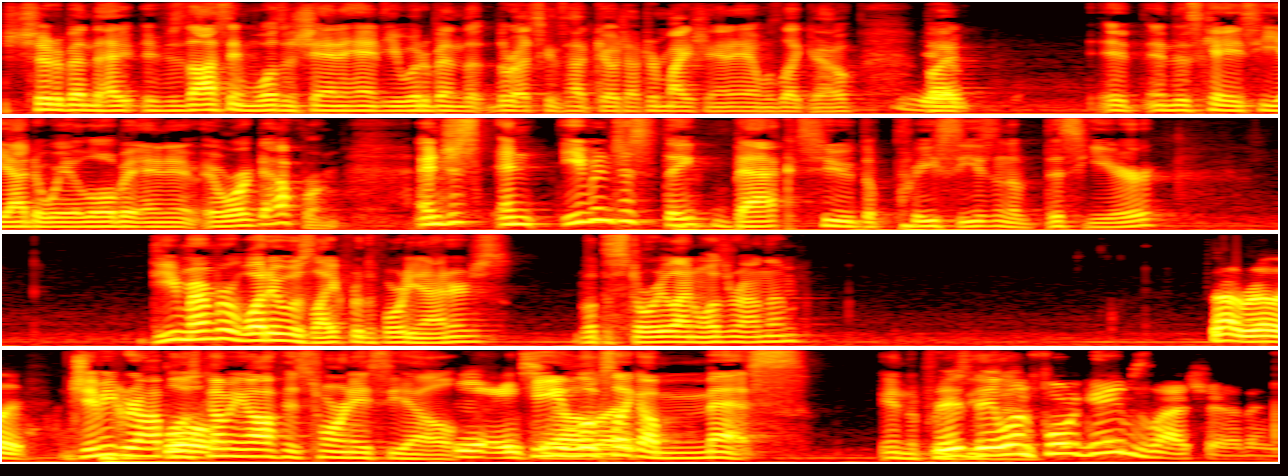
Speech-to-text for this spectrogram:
should have been the head, if his last name wasn't Shanahan, he would have been the, the Redskins head coach after Mike Shanahan was let go. Yep. But it, in this case, he had to wait a little bit, and it, it worked out for him. And just and even just think back to the preseason of this year. Do you remember what it was like for the 49ers? What the storyline was around them? Not really. Jimmy Garoppolo's well, coming off his torn ACL. Yeah, ACL, he looks right. like a mess in the preseason. They, they, won four games last year, I think.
